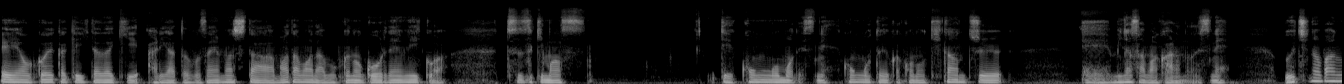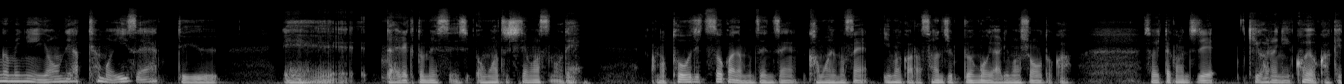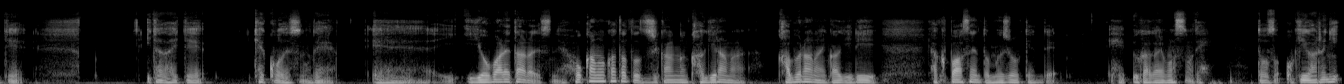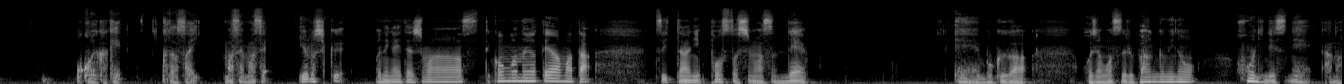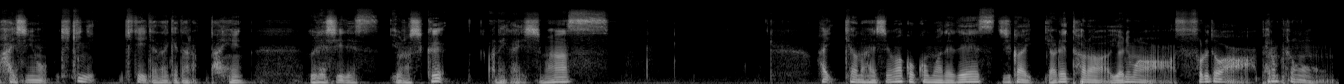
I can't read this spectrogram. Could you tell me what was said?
えー、お声かけいただきありがとうございました。まだまだ僕のゴールデンウィークは続きます。で、今後もですね、今後というかこの期間中、えー、皆様からのですね、うちの番組に呼んでやってもいいぜっていう、えー、ダイレクトメッセージお待ちしてますので、あの、当日とかでも全然構いません。今から30分後やりましょうとか、そういった感じで気軽に声をかけていただいて結構ですので、えー、呼ばれたらですね、他の方と時間が限らない、被らない限り、100%無条件で、えー、伺いますので、どうぞお気軽にお声かけくださいませませ。よろしくお願いいたします。で、今後の予定はまた、ツイッターにポストしますんで、えー、僕がお邪魔する番組の方にですね、あの、配信を聞きに来ていただけたら大変嬉しいです。よろしくお願いします。はい、今日の配信はここまでです。次回やれたらやります。それでは、ペロンペロン。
